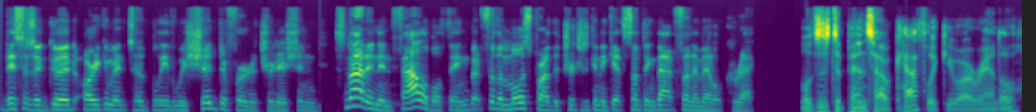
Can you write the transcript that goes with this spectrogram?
this is a good argument to believe we should defer to tradition? It's not an infallible thing, but for the most part, the church is going to get something that fundamental correct. Well, it just depends how Catholic you are, Randal.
